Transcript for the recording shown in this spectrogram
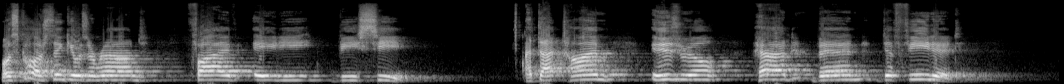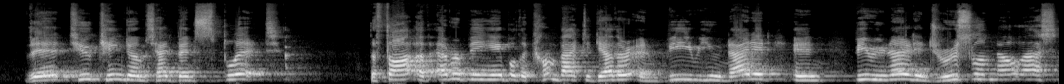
Most scholars think it was around 580 BC. At that time, Israel had been defeated. The two kingdoms had been split. The thought of ever being able to come back together and be reunited in be reunited in Jerusalem, no less,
